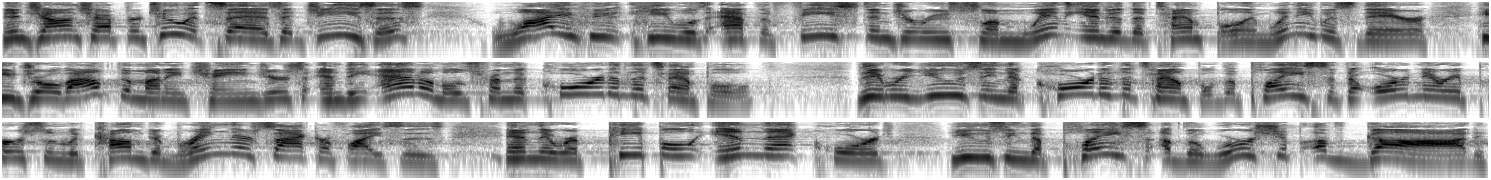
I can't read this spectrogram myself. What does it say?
In John chapter 2, it says that Jesus, while he was at the feast in Jerusalem, went into the temple, and when he was there, he drove out the money changers and the animals from the court of the temple they were using the court of the temple, the place that the ordinary person would come to bring their sacrifices. And there were people in that court using the place of the worship of God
